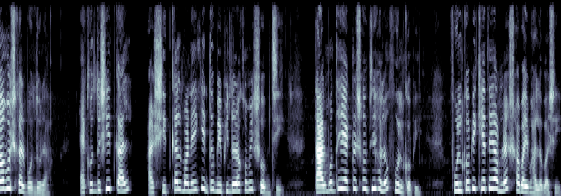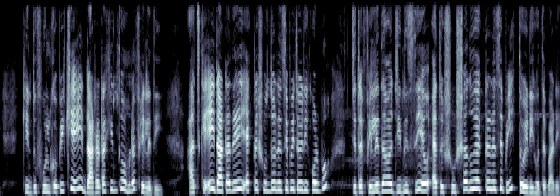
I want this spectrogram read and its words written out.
নমস্কার বন্ধুরা। এখন তো শীতকাল, আর শীতকাল মানেই কিন্তু বিভিন্ন রকমের সবজি। তার মধ্যেই একটা সবজি হলো ফুলকপি। ফুলকপি খেতে আমরা সবাই ভালোবাসি, কিন্তু ফুলকপি খেয়ে ডাটাটা কিন্তু আমরা ফেলে দিই। আজকে এই ডাটা দিয়েই একটা সুন্দর রেসিপি তৈরি করব, যেটা ফেলে দেওয়া জিনিস দিয়েও এত সুস্বাদু একটা রেসিপি তৈরি হতে পারে।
